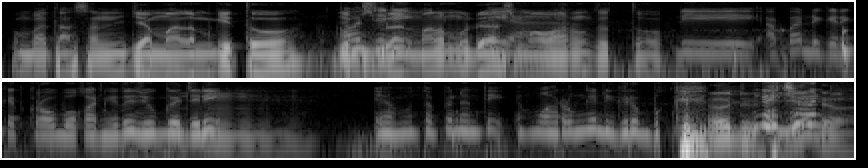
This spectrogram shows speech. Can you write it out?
pembatasan jam malam gitu. Jam Oh, 9 jadi- malam udah iya. semua warung tutup. Di apa dekat-dekat kerobokan gitu juga. Jadi Hmm. ya tapi nanti warungnya digerebek. Nggak, iya cuman dong.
